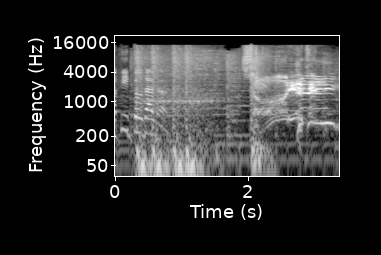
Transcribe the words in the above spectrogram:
ラピッドガが。昇竜拳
